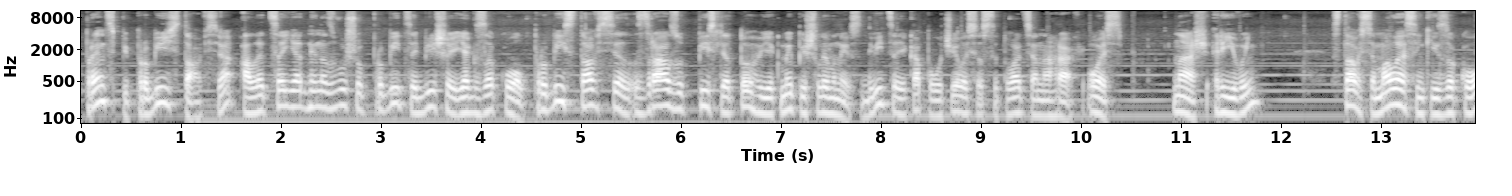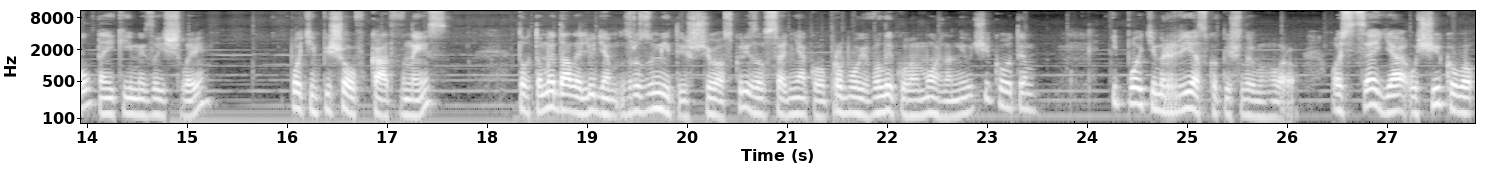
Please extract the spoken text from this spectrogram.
В принципі, пробій стався, але це я не назву, що пробій це більше як закол. Пробій стався зразу після того, як ми пішли вниз. Дивіться, яка вийшла ситуація на графі. Ось наш рівень. Стався малесенький закол, на який ми зайшли. Потім пішов вкат вниз. Тобто ми дали людям зрозуміти, що, скоріше за все, ніякого пробою великого можна не очікувати. І потім різко пішли вгору. Ось це я очікував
